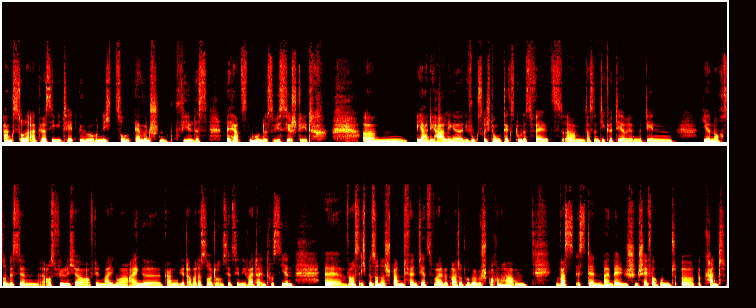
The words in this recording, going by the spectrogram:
Angst oder Aggressivität gehören nicht zum erwünschten Profil des beherzten Hundes, wie es hier steht. Ähm, ja, die Haarlänge, die Wuchsrichtung, Textur des Fells, ähm, das sind die Kriterien, mit denen hier noch so ein bisschen ausführlicher auf den Malinois eingegangen wird, aber das sollte uns jetzt hier nicht weiter interessieren. Äh, was ich besonders spannend fände jetzt, weil wir gerade drüber gesprochen haben, was ist denn beim belgischen Schäferhund äh, bekannt?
